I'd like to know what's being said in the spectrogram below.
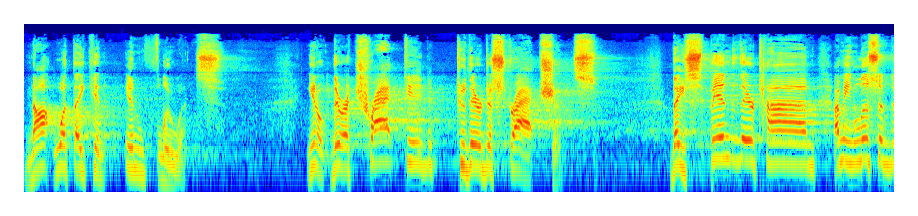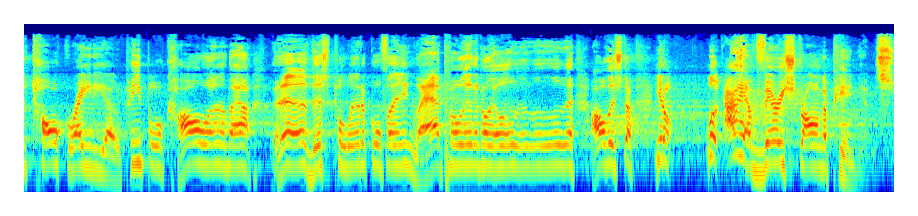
not what they can influence. You know, they're attracted to their distractions. They spend their time, I mean, listen to talk radio, people calling about uh, this political thing, that political, uh, all this stuff. You know, look, I have very strong opinions.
